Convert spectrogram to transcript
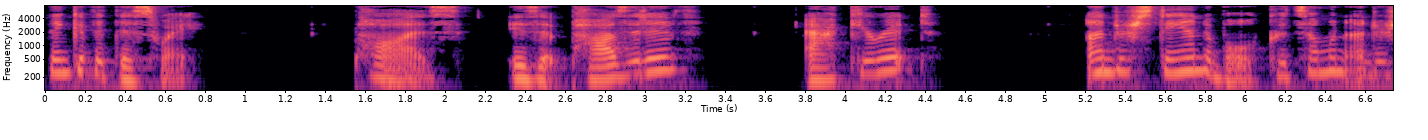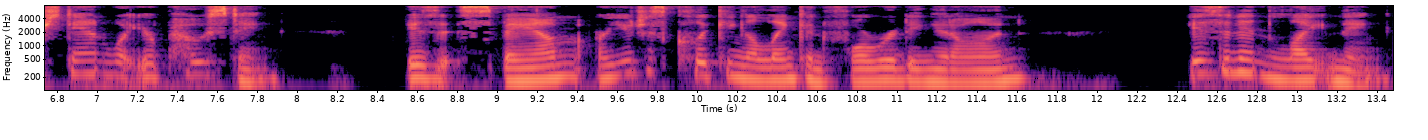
Think of it this way. Pause. Is it positive? Accurate? Understandable? Could someone understand what you're posting? Is it spam? Are you just clicking a link and forwarding it on? Is it enlightening?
